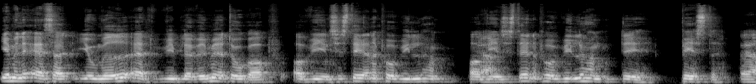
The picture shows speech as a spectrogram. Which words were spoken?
Jamen altså, jo med, at vi bliver ved med at dukke op, og vi er insisterende på at ville ham, og ja. vi er insisterende på at ville ham det bedste, Ja.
